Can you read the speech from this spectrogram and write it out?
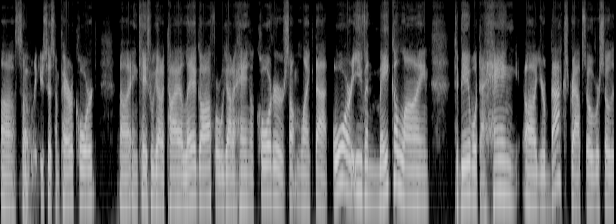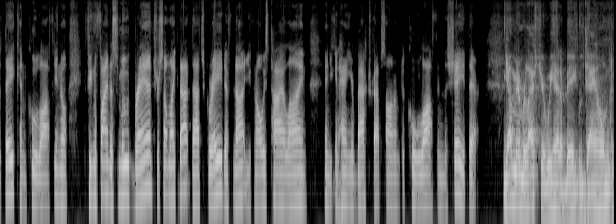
uh, some Yep. like you said, some paracord. Uh, in case we got to tie a leg off or we got to hang a quarter or something like that, or even make a line to be able to hang uh, your back straps over so that they can cool off. You know, if you can find a smooth branch or something like that, that's great. If not, you can always tie a line and you can hang your back straps on them to cool off in the shade there. Yeah, I remember last year we had a big downed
